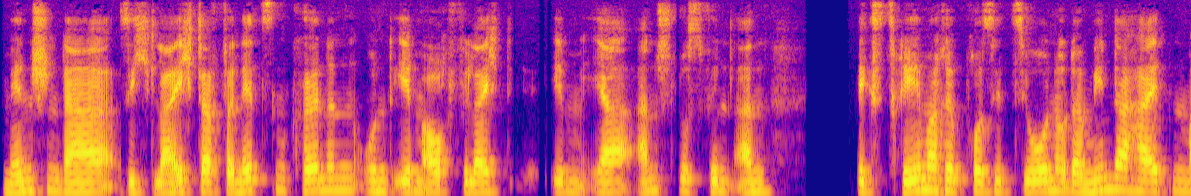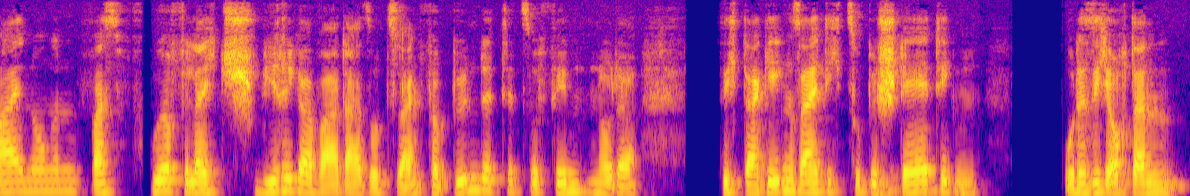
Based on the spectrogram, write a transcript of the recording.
Menschen da sich leichter vernetzen können und eben auch vielleicht eben eher Anschluss finden an extremere Positionen oder Minderheitenmeinungen, was früher vielleicht schwieriger war, da sozusagen Verbündete zu finden oder sich da gegenseitig zu bestätigen oder sich auch dann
